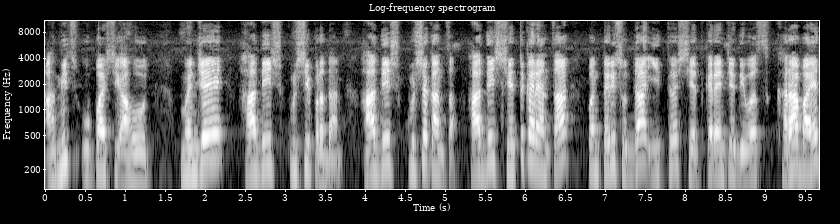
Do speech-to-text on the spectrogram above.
आम्हीच उपाशी आहोत. म्हणजे हा देश कृषी प्रधान हा देश कृषकांचा हा देश शेतकऱ्यांचा पण तरी सुद्धा इथं शेतकऱ्यांचे दिवस खराब आहेत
